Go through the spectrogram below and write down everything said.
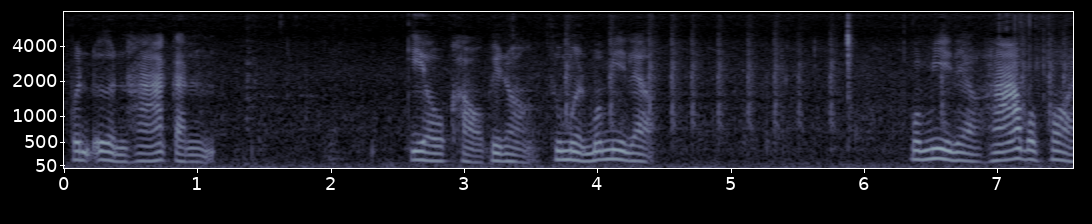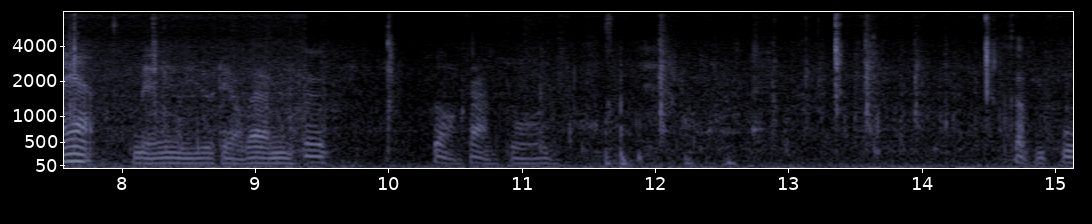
เพิ่นเอิ่นหากัน เกี่ยวเข่าวพี่น้องคือเหมือนบ่มีแล้วบ่มีแล้วหาบ่พอแล้ว แมงอยู่แถวบ้าน สองสามตัวกับพี่ปู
